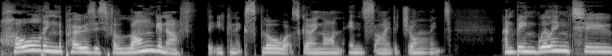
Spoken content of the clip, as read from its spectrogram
holding the poses for long enough that you can explore what's going on inside a joint and being willing to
